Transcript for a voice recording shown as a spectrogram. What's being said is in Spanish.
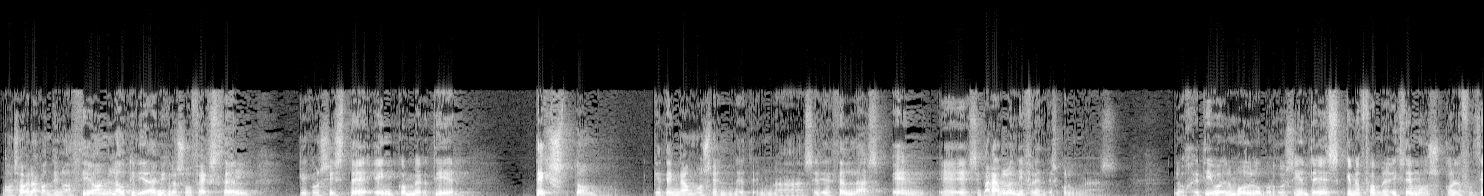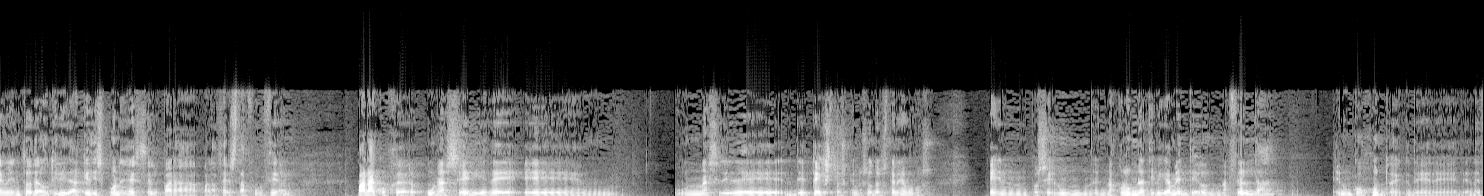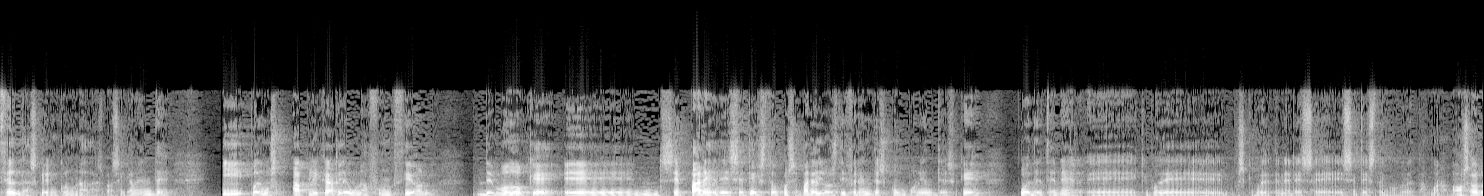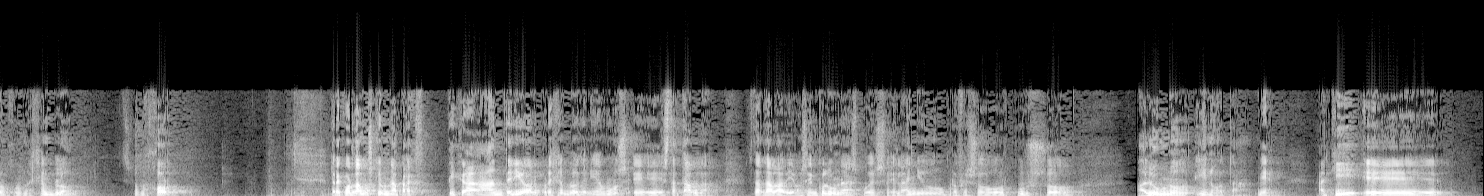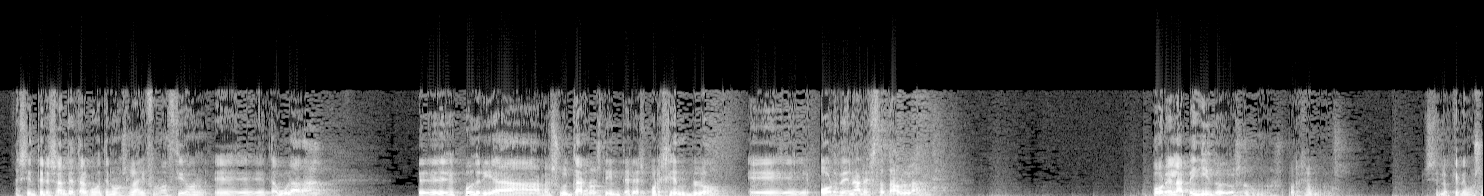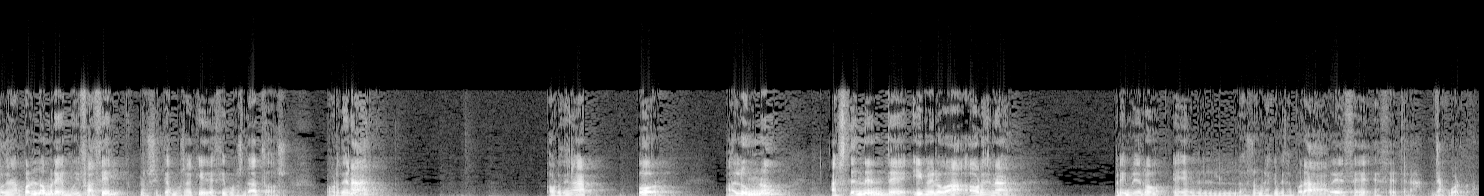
Vamos a ver a continuación la utilidad de Microsoft Excel que consiste en convertir texto que tengamos en, una serie de celdas en eh, separarlo en diferentes columnas. El objetivo del módulo, por consiguiente, es que nos familiaricemos con el funcionamiento de la utilidad que dispone de Excel para, hacer esta función, para coger una serie de, eh, una serie de, textos que nosotros tenemos en, pues en, una columna típicamente o en una celda, en un conjunto de, celdas que ven columnadas básicamente, y podemos aplicarle una función de modo que eh, separe de ese texto, pues separe los diferentes componentes que puede tener, eh, que puede, pues que puede tener ese, texto en concreto. Bueno, vamos a verlo con un ejemplo, esto mejor. Recordamos que en una práctica anterior, por ejemplo, teníamos eh, esta tabla. Esta tabla habíamos en columnas, pues el año, profesor, curso, alumno y nota. Bien, aquí es interesante, tal como tenemos la información tabulada, eh, podría resultarnos de interés, por ejemplo, eh, ordenar esta tabla por el apellido de los alumnos, por ejemplo. Si lo queremos ordenar por el nombre, es muy fácil. Nos situamos aquí, decimos datos, ordenar, ordenar por alumno, ascendente, y me lo va a ordenar primero los nombres que empiezan por A, B, C, etcétera. ¿De acuerdo?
